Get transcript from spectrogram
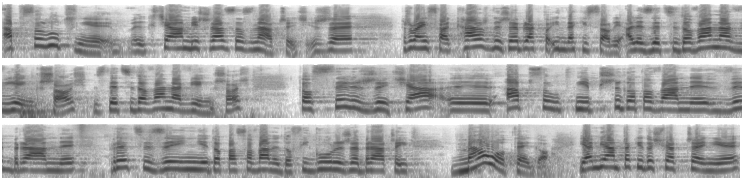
absolutnie chciałam jeszcze raz zaznaczyć, że proszę Państwa, każdy żebrak to inna historia, ale zdecydowana większość, zdecydowana większość to styl życia e, absolutnie przygotowany, wybrany, precyzyjnie dopasowany do figury żebraczej. Mało tego, ja miałam takie doświadczenie,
